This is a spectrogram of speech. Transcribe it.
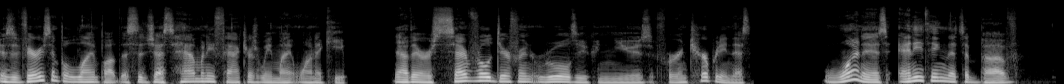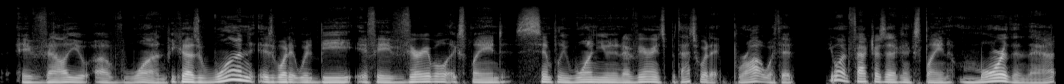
is a very simple line plot that suggests how many factors we might want to keep. Now, there are several different rules you can use for interpreting this. One is anything that's above a value of one, because one is what it would be if a variable explained simply one unit of variance, but that's what it brought with it. You want factors that can explain more than that.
